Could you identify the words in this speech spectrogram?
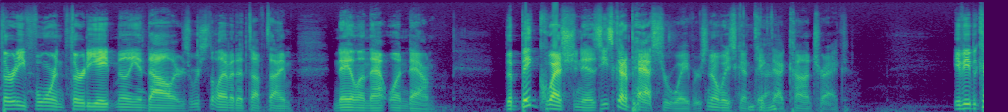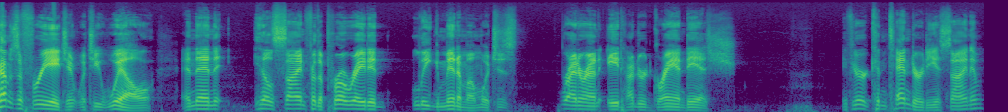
34 and 38 million dollars. We're still having a tough time nailing that one down. The big question is he's going to pass through waivers. Nobody's going to take that contract. If he becomes a free agent, which he will, and then he'll sign for the prorated league minimum, which is right around 800 grand ish. If you're a contender, do you sign him?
